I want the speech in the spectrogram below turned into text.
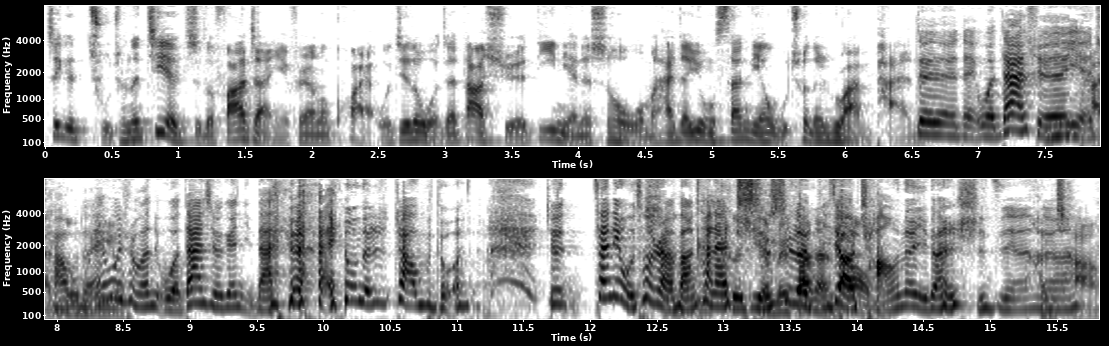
这个储存的介质的发展也非常的快。我记得我在大学第一年的时候，我们还在用三点五寸的软盘。对对对，我大学也差不多。哎，为什么我大学跟你大学 还用的是差不多的？就三点五寸软盘，看来持续了比较长的一段时间，很长，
